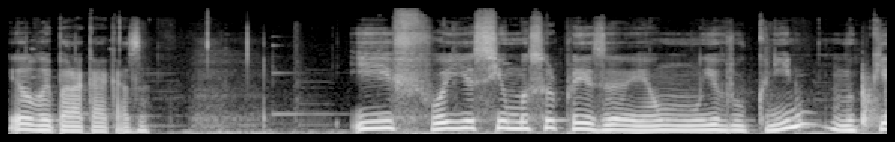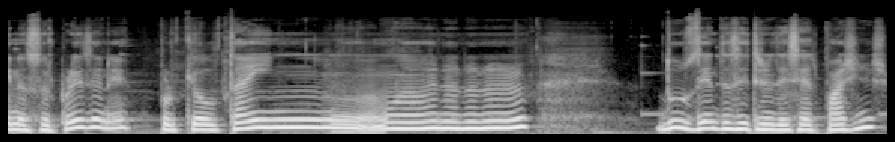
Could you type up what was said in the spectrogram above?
ele veio para cá a casa. E foi assim uma surpresa. É um livro pequenino, uma pequena surpresa, né? Porque ele tem 237 páginas.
